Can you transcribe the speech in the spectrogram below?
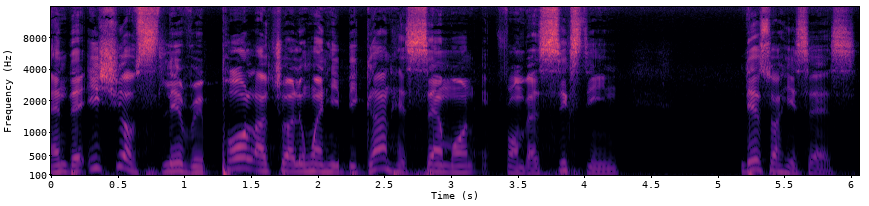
And the issue of slavery, Paul actually, when he began his sermon from verse 16, this is what he says.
